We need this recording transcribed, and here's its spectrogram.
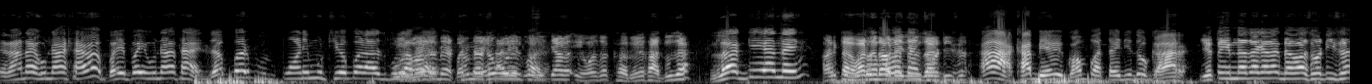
રાના એવું ના થાય ભાઈ ભાઈ એવું ના થાય જબ્બર પોણી મુઠ્ઠીઓ પર આ ગુલાબ બેઠો બેઠો બોલી જ એવો તો ખરું એ ખાધું છે? લાગી નહીં. અને તમારે તો તો પટાઈ દીધું છે. આ આખા બે ગમ પતાઈ દીધો ઘર. એ તો એમના તા કદાચ દવા છોટી છે?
